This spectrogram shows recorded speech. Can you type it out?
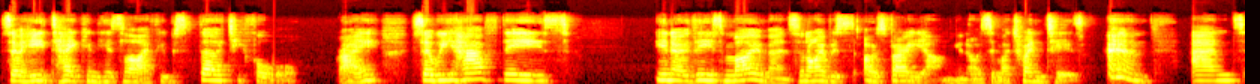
So he'd taken his life. He was 34, right? So we have these you know these moments and i was i was very young you know i was in my 20s and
